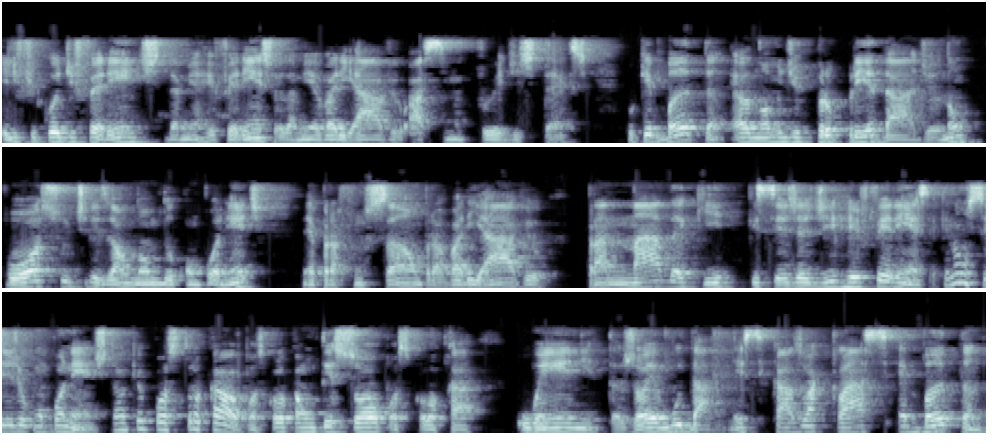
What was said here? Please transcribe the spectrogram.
ele ficou diferente da minha referência ou da minha variável acima que foi o? Porque button é o nome de propriedade. Eu não posso utilizar o nome do componente né, para função, para variável, para nada aqui que seja de referência, que não seja o componente. Então aqui eu posso trocar, eu posso colocar um T posso colocar o N, tá joia? Mudar. Nesse caso a classe é button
